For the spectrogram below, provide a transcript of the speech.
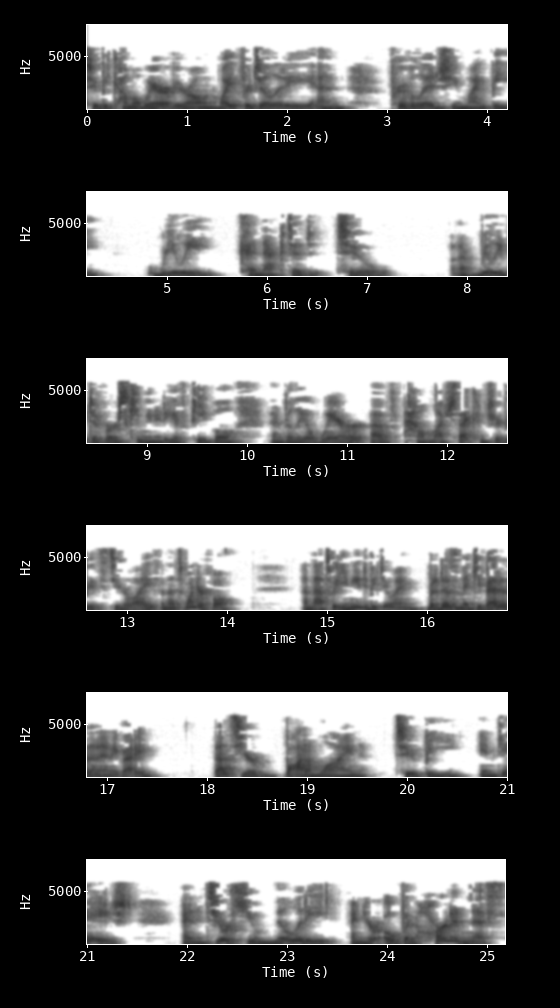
to become aware of your own white fragility and privilege. You might be really connected to a really diverse community of people and really aware of how much that contributes to your life. And that's wonderful. And that's what you need to be doing, but it doesn't make you better than anybody. That's your bottom line to be engaged. And it's your humility and your open heartedness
